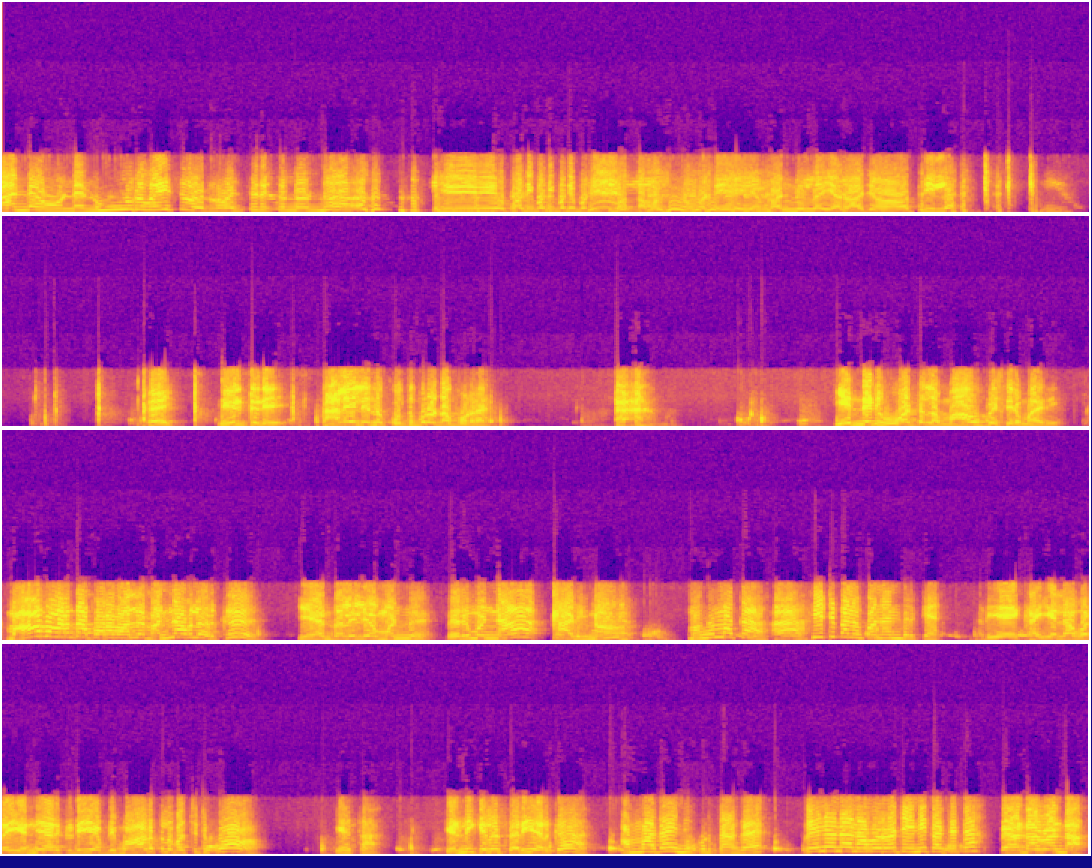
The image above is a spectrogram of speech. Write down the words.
ஆண்டவன் உன்னை நூறு வயசு வரல வச்சிருக்கணும்டா. படி படி படி படி. சும்மா தமாஷா படி என் கண்ணு இல்ல என் ராஜாத்தி இல்ல. ஏய் நிறுத்தடி. தலையில என்ன கொத்து புரோட்டா போடுற. என்னடி ஹோட்டல்ல மாவு பேசுற மாதிரி? மாவா இருந்தா பரவாயில்ல. மண்ணாவில இருக்கு. என் தலையிலயா மண்ணு? வெறுமண்ணா களிமா மங்கம்மாக்கா சீட்டு பணம் கொண்டாந்துருக்கேன் அடியே கையெல்லாம் ஒரே எண்ணெயா இருக்குடி. அப்படி மாடத்துல வச்சுட்டு போ. ஏத்தா எண்ணிக்கையெல்லாம் சரியா இருக்கா? அம்மா தான் என்ன கொடுத்தாங்க. வேணும்னா நான் ஒரு வாட்டி என்ன கட்டட்டா வேண்டாம் வேண்டாம்.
